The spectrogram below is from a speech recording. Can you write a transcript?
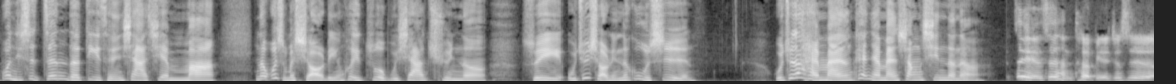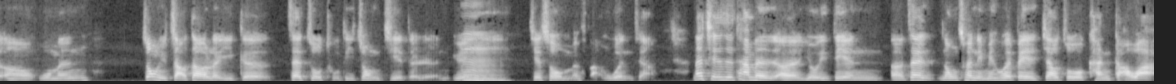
问题是真的地层下陷吗？那为什么小林会做不下去呢？所以我觉得小林的故事，我觉得还蛮看起来蛮伤心的呢。这也是很特别，就是呃，我们终于找到了一个在做土地中介的人，愿意接受我们访问，这样。那其实他们呃有一点呃在农村里面会被叫做砍高啊，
